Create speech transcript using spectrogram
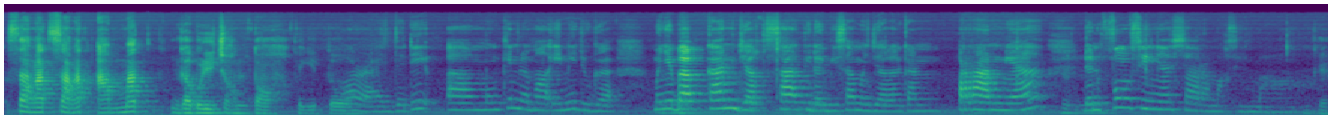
sangat-sangat amat nggak boleh dicontoh kayak gitu. Alright, jadi um, mungkin dalam hal ini juga menyebabkan jaksa tidak bisa menjalankan perannya dan fungsinya secara maksimal. Oke.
